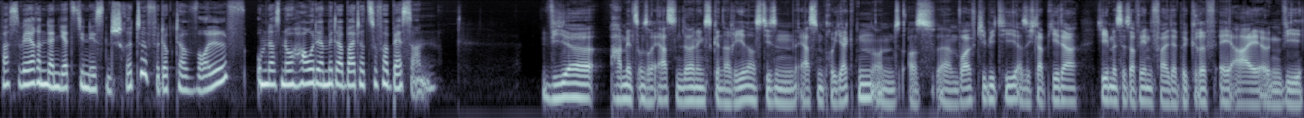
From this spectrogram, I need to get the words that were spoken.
Was wären denn jetzt die nächsten Schritte für Dr. Wolf, um das Know-how der Mitarbeiter zu verbessern? Wir haben jetzt unsere ersten Learnings generiert aus diesen ersten Projekten und aus ähm, WolfGPT. Also ich glaube, jeder, jedem ist jetzt auf jeden Fall der Begriff AI irgendwie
